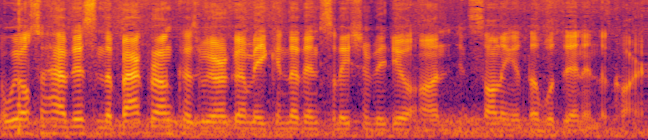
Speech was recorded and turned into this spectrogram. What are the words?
We also have this in the background because we are going to make another installation video on installing a double din in the car.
